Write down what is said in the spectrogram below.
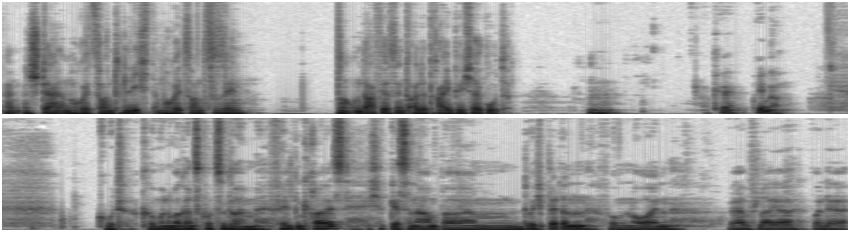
einen Stern am Horizont, Licht am Horizont zu sehen. Und dafür sind alle drei Bücher gut. Mhm. Okay, prima. Gut, kommen wir nochmal ganz kurz zu deinem Feldenkreis. Ich habe gestern Abend beim Durchblättern vom neuen Werbeflyer von der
